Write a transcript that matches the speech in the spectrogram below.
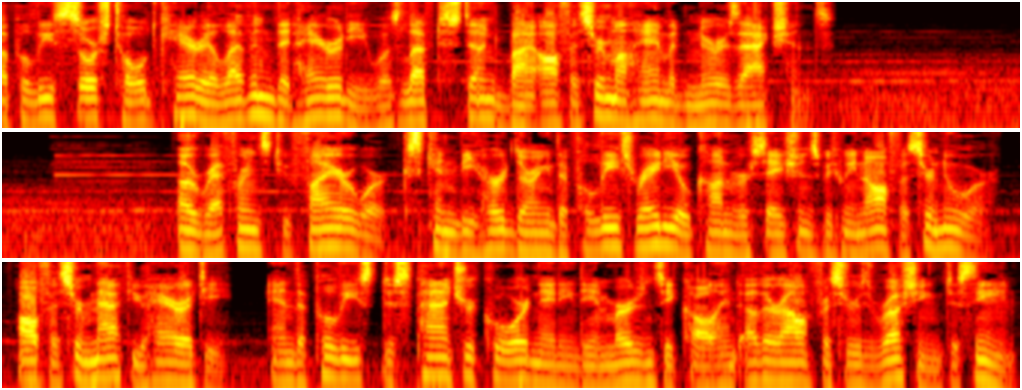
A police source told KARE 11 that Harrity was left stunned by Officer Mohamed Noor's actions. A reference to fireworks can be heard during the police radio conversations between Officer Noor, Officer Matthew Harrity, and the police dispatcher coordinating the emergency call and other officers rushing to scene.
